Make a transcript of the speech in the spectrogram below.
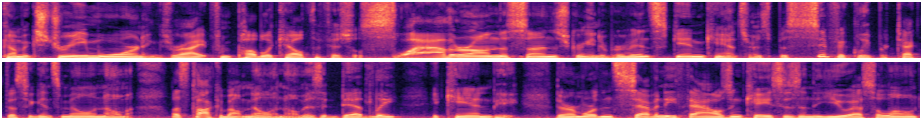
come extreme warnings, right, from public health officials. Slather on the sunscreen to prevent skin cancer and specifically protect us against melanoma. Let's talk about melanoma. Is it deadly? It can be. There are more than 70,000 cases in the U.S. alone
